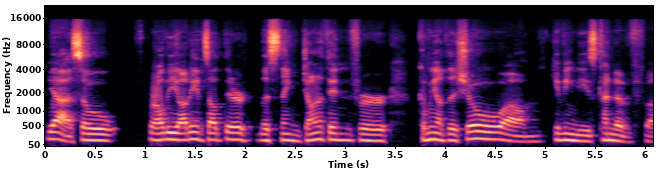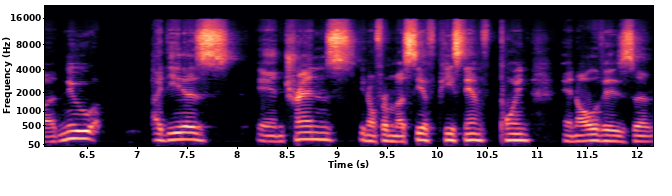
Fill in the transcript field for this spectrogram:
yeah. So for all the audience out there listening, Jonathan for coming on the show, um, giving these kind of uh, new ideas and trends, you know, from a CFP standpoint, and all of his uh,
